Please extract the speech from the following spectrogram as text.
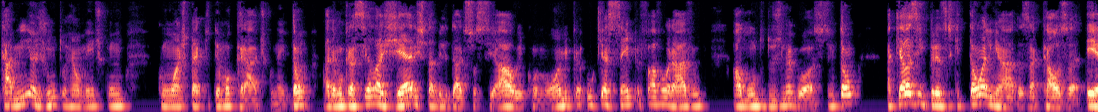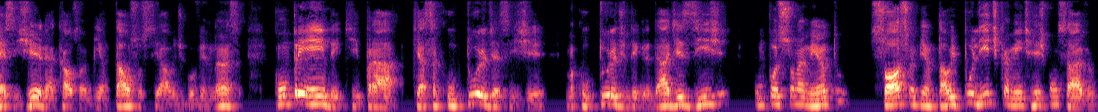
caminha junto realmente com com um aspecto democrático. Né? Então, a democracia ela gera estabilidade social, econômica, o que é sempre favorável ao mundo dos negócios. Então, aquelas empresas que estão alinhadas à causa ESG, né, a causa ambiental, social e de governança, compreendem que para que essa cultura de ESG, uma cultura de integridade, exige um posicionamento socioambiental e politicamente responsável,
